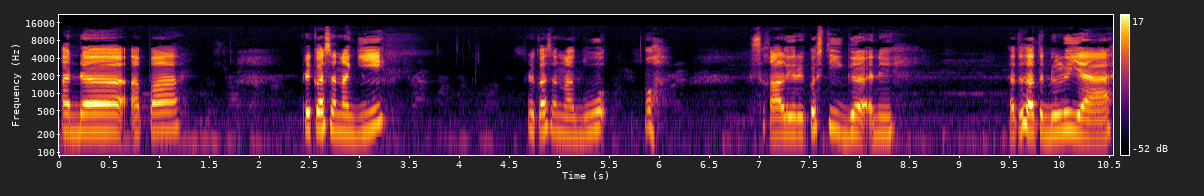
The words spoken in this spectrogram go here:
ada apa? Requestan lagi. Requestan lagu. Wah sekali request tiga nih. Satu-satu dulu ya.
